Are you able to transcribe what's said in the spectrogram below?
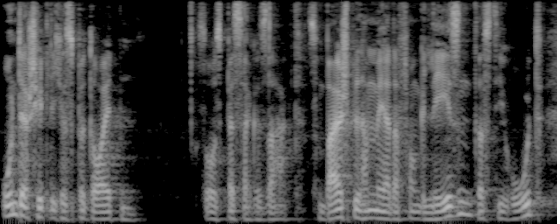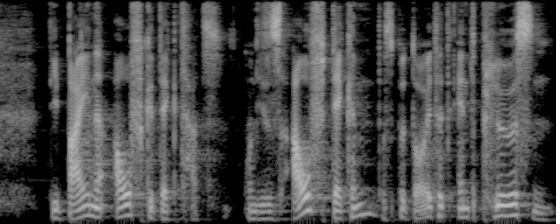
unterschiedliches bedeuten. So ist besser gesagt. Zum Beispiel haben wir ja davon gelesen, dass die Ruth die Beine aufgedeckt hat. Und dieses Aufdecken, das bedeutet entblößen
